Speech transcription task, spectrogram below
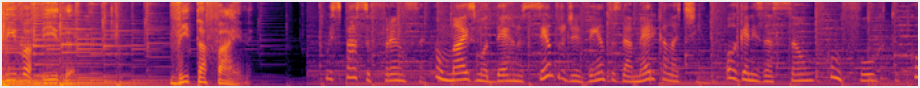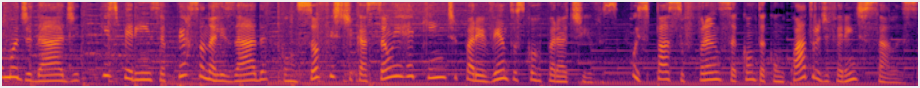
Viva a vida! Vita Fine. O Espaço França é o mais moderno centro de eventos da América Latina. Organização, conforto, comodidade e experiência personalizada com sofisticação e requinte para eventos corporativos. O Espaço França conta com quatro diferentes salas.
